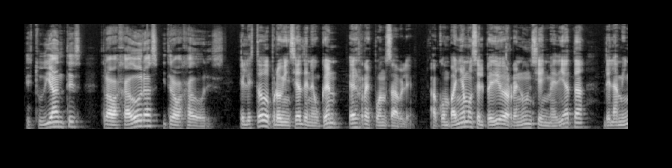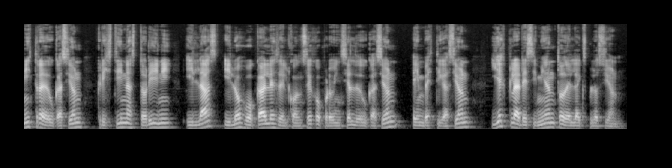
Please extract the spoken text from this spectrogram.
estudiantes, trabajadoras y trabajadores. El Estado Provincial de Neuquén es responsable. Acompañamos el pedido de renuncia inmediata de la ministra de Educación, Cristina Storini, y las y los vocales del Consejo Provincial de Educación e Investigación y esclarecimiento de la explosión.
